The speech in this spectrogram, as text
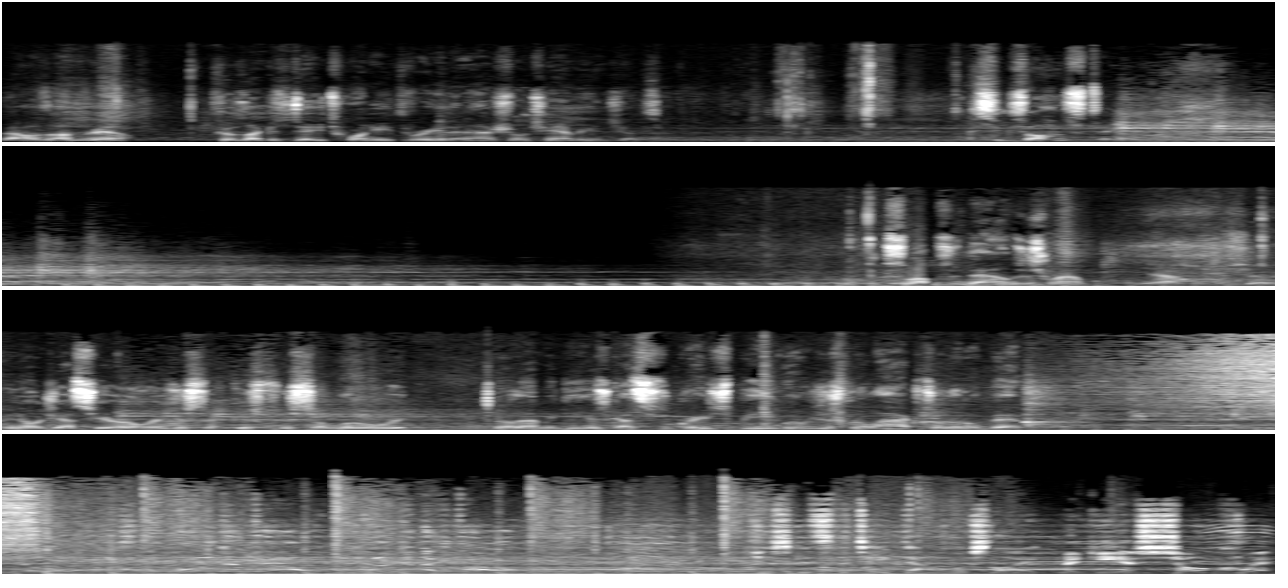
That was unreal. Feels like it's day 23 of the national championships. It's exhausting. Some ups and downs this round. Yeah, for sure. You know, Jesse early, just, just, just a little, you know, that McGee has got some great speed, but we just relaxed a little bit. Just gets the takedown, looks like. McGee is so quick.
